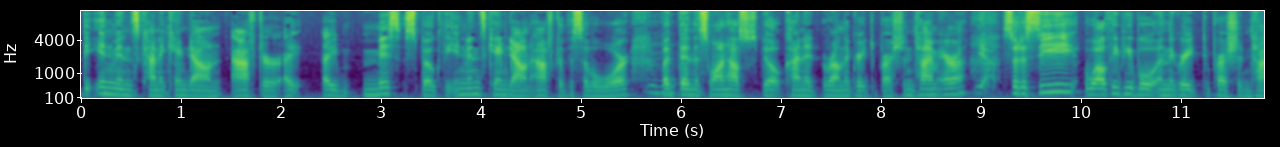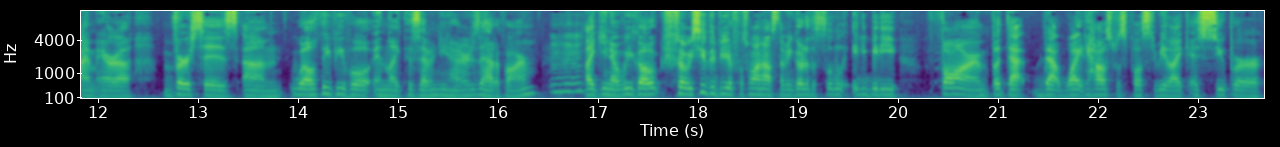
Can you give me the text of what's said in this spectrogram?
the inmans kind of came down after i i misspoke the inmans came down after the civil war but then the swan house was built kind of around the great depression time era. Yeah. so to see wealthy people in the great depression time era versus um, wealthy people in like the 1700s that had a farm like you know we go so we see the beautiful swan house then we go to this little itty-bitty farm, but that that White House was supposed to be like a super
